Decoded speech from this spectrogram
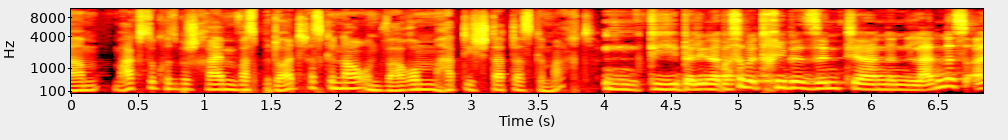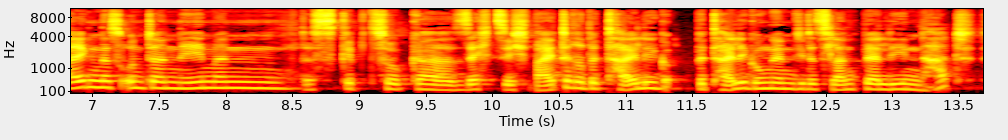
Ähm, magst du kurz beschreiben, was bedeutet das genau und warum hat die Stadt das gemacht? Die Berliner Wasserbetriebe sind ja ein landeseigenes Unternehmen. Es gibt sogar 60 weitere Beteilig Beteiligungen, die das Land Berlin hat.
